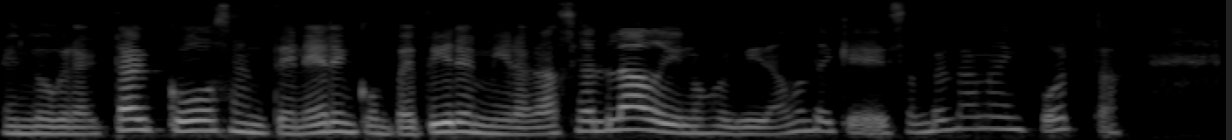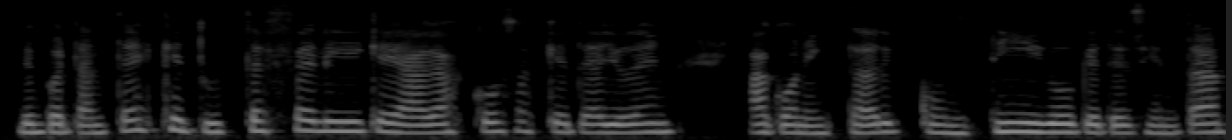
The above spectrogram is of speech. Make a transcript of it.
lograr tal cosa, en tener, en competir, en mirar hacia el lado y nos olvidamos de que eso en verdad no importa. Lo importante es que tú estés feliz, que hagas cosas que te ayuden a conectar contigo, que te sientas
